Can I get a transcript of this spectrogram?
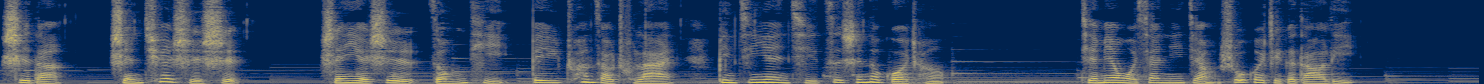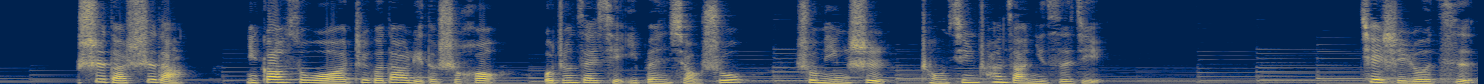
是的，神确实是，神也是总体被创造出来并经验其自身的过程。前面我向你讲述过这个道理。是的，是的，你告诉我这个道理的时候，我正在写一本小书，书名是《重新创造你自己》。确实如此，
